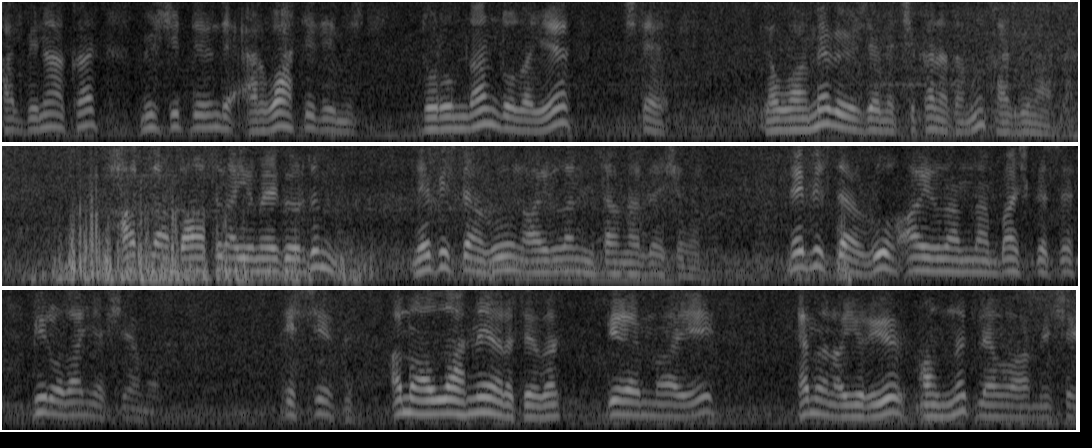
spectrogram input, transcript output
kalbine akar. Mürşitlerin de ervah dediğimiz durumdan dolayı işte lavame ve üzerine çıkan adamın kalbine akar. Hakla batın ayırmaya gördün mü? Nefisten ruhun ayrılan insanlarda yaşanır. Nefisten ruh ayrılandan başkası bir olan yaşayamaz. Esirdir. Ama Allah ne yaratıyor bak? Bir emmayı hemen ayırıyor. Anlık levame şey,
